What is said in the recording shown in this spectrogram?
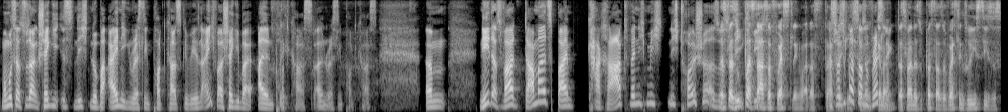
man muss dazu sagen, Shaggy ist nicht nur bei einigen Wrestling-Podcasts gewesen. Eigentlich war Shaggy bei allen Podcasts, allen Wrestling-Podcasts. Ähm, nee, das war damals beim Karat, wenn ich mich nicht täusche. Also das, das war Superstars of Wrestling, war das. Das war Superstars of Wrestling. Genau, das war eine Superstars of Wrestling, so hieß dieses,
